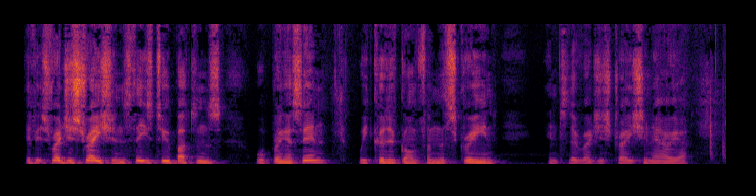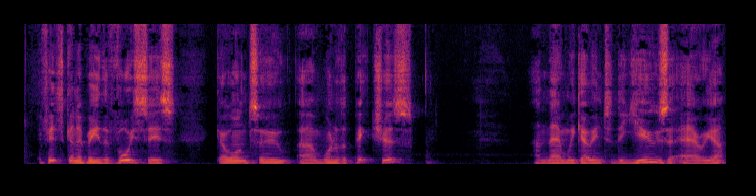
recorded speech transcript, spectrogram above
if it's registrations, these two buttons will bring us in. We could have gone from the screen into the registration area. If it's going to be the voices, go on to um, one of the pictures and then we go into the user area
